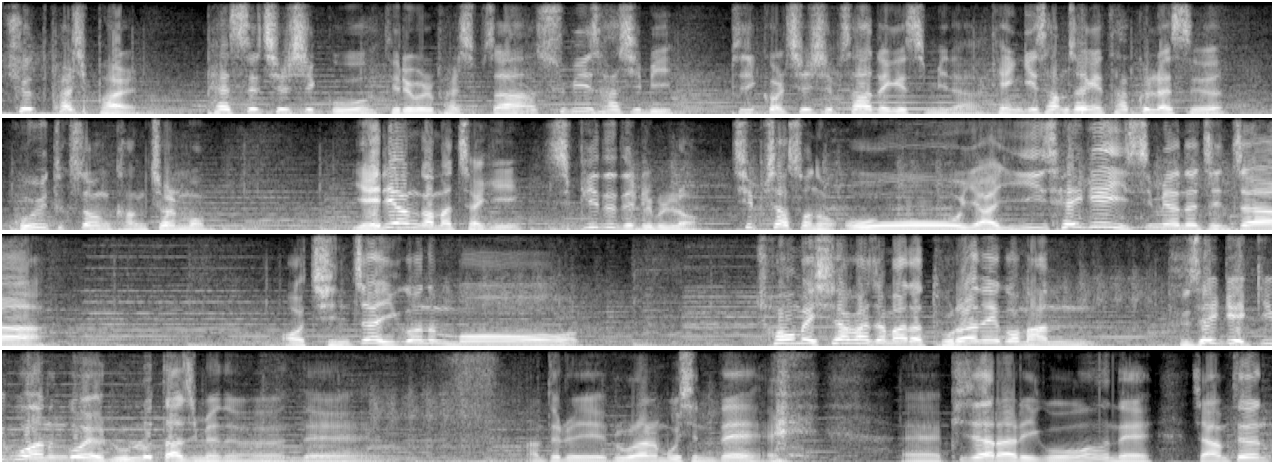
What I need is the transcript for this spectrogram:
슛 88, 패스 79, 드리블 84, 수비 42, 피지컬 74 되겠습니다. 개인기 삼성의 타클래스, 고유 특성 강철 몸, 예리한 가마차기, 스피드 드리블러, 칩샷 선호. 오, 야, 이 세 개 있으면은 진짜 어 진짜 이거는 뭐 처음에 시작하자마자 도라네검 한 두세 개 끼고 하는 거예요. 롤로 따지면은. 네. 아무튼 예, 롤하는 곳인데 예, 피자랄이고. 네. 자, 아무튼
